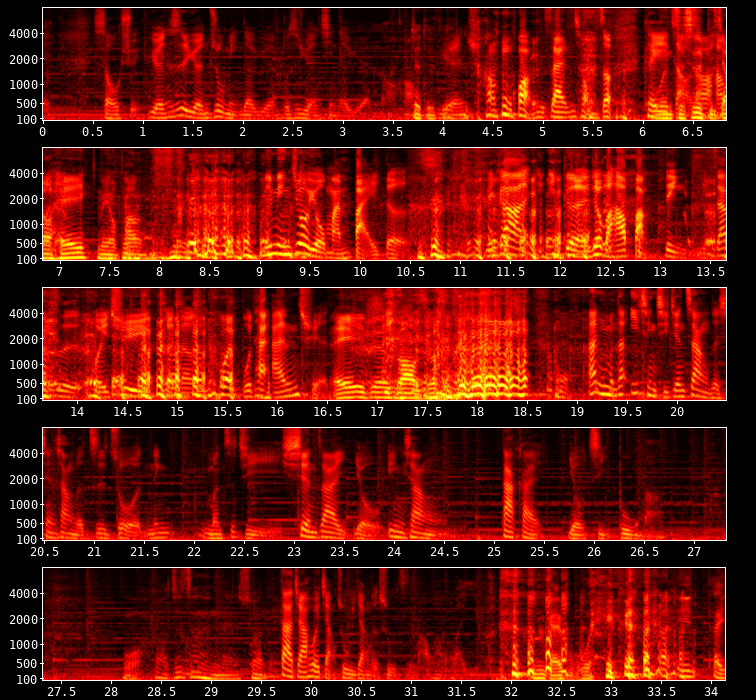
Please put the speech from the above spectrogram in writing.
搜寻，原是原住民的原，不是圆形的圆哦。对对对，原装黄三重奏 可以找到。只是比较黑，没有胖。明明就有蛮白的，你干嘛一个人就把它绑定？你这样子回去可能会不太安全。哎、欸，这不好说。那、啊、你们在疫情期间这样的线上的制作，您你们自己现在有印象大概有几部吗？哇哇，这真的很难算的。大家会讲出一样的数字吗？我怀疑，应该不会，因为太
